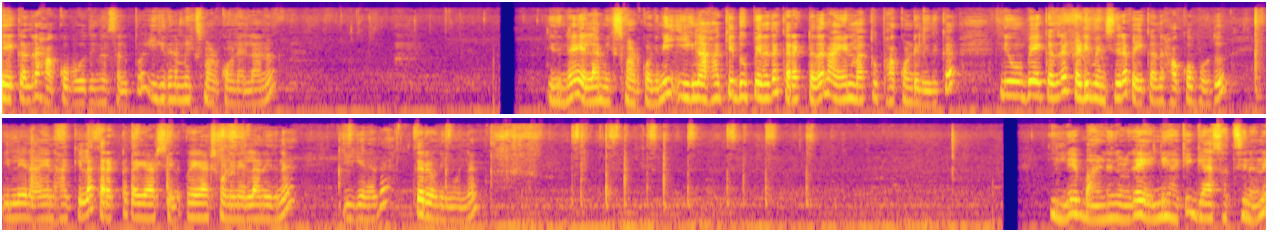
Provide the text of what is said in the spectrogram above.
ಬೇಕಂದ್ರೆ ಹಾಕೋಬಹುದು ಇನ್ನೊಂದು ಸ್ವಲ್ಪ. ಈಗ ಇದನ್ನ ಮಿಕ್ಸ್ ಮಾಡ್ಕೊಂಡೆಲ್ಲಾನು ಇದನ್ನ ಎಲ್ಲ ಮಿಕ್ಸ್ ಮಾಡ್ಕೊಂಡಿನಿ. ಈಗ ನಾ ಹಾಕಿದ ಉಪ್ಪು ಏನದ? ಕರೆಕ್ಟ್ ಅದ. ನಾ ಏನು ಮತ್ತೆ ಉಪ್ಪು ಹಾಕೊಂಡಿಲ್ಲ ಇದಕ್ಕೆ. ನೀವು ಬೇಕಂದ್ರೆ ಕಡಿಮೆ ಮೆಣಸಿದ್ರೆ ಬೇಕಂದ್ರೆ ಹಾಕೋಬಹುದು. ಇಲ್ಲೇ ನಾ ಏನು ಹಾಕಿಲ್ಲ. ಕರೆಕ್ಟ್ ಕೈ ಕೈಯಾಡ್ಸ್ಕೊಂಡಿನಿ ಎಲ್ಲಾನು ಇದನ್ನ. ಈಗೇನದ ಕರಿಯೋಣ ಇವನ್ನ ಇಲ್ಲೇ ಬಾಳೆದೊಳಗ ಎಣ್ಣೆ ಹಾಕಿ ಗ್ಯಾಸ್ ಹಚ್ಚಿ ನಾನು.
